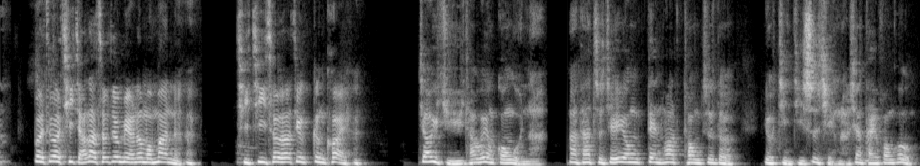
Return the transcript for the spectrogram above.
不然就骑脚踏车就没有那么慢了，骑机车就更快。教育局他会用公文啊，那他直接用电话通知的，有紧急事情了，像台风后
